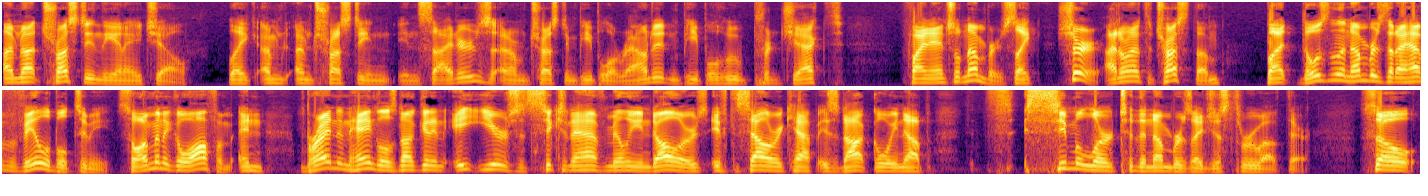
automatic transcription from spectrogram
I'm not trusting the NHL. Like I'm I'm trusting insiders and I'm trusting people around it and people who project financial numbers. Like, sure, I don't have to trust them, but those are the numbers that I have available to me. So I'm gonna go off them. And Brandon Hagel is not getting eight years at six and a half million dollars if the salary cap is not going up s- similar to the numbers I just threw out there. So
